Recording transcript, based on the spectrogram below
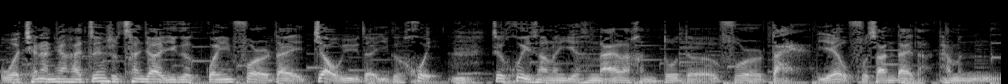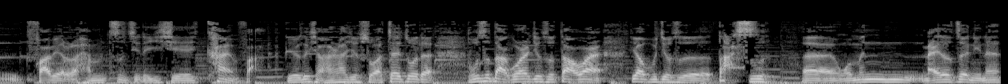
我前两天还真是参加了一个关于富二代教育的一个会，嗯，这个会上呢也是来了很多的富二代，也有富三代的，他们发表了他们自己的一些看法。有个小孩他就说，在座的不是大官就是大腕，要不就是大师。呃，我们来到这里呢，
